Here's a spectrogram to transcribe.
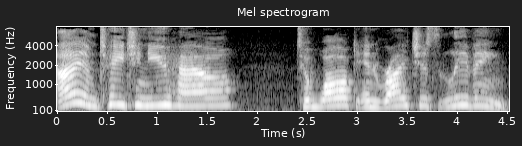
I am teaching you how to walk in righteous living.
